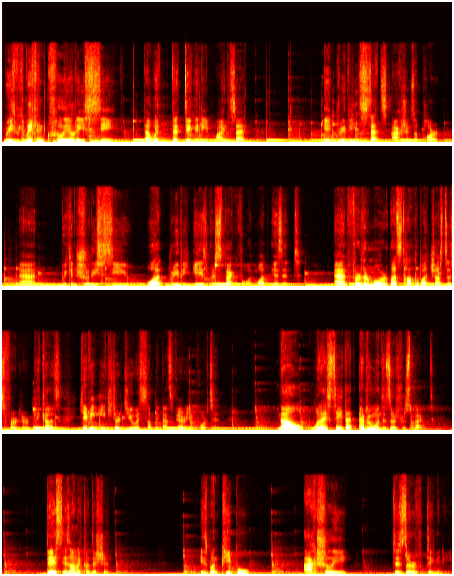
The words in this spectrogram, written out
we, we can clearly see that with the dignity mindset, it really sets actions apart and we can truly see what really is respectful and what isn't. And furthermore, let's talk about justice further because giving each their due is something that's very important. Now, when I say that everyone deserves respect, this is on a condition is when people actually deserve dignity.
